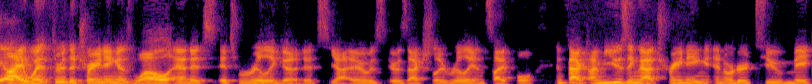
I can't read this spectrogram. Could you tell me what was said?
Yeah, I, I went through the training as well, and it's it's really good. It's yeah, it was it was actually really insightful. In fact, I'm using that training in order to make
